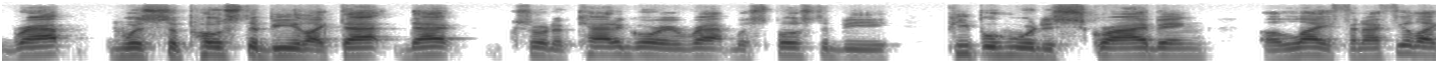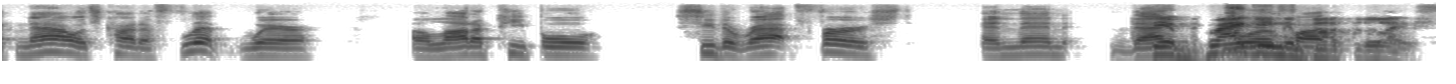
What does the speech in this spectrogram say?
rap was supposed to be like that that sort of category of rap was supposed to be people who were describing a life and i feel like now it's kind of flipped where a lot of people see the rap first and then that They're bragging glorified- about the life.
